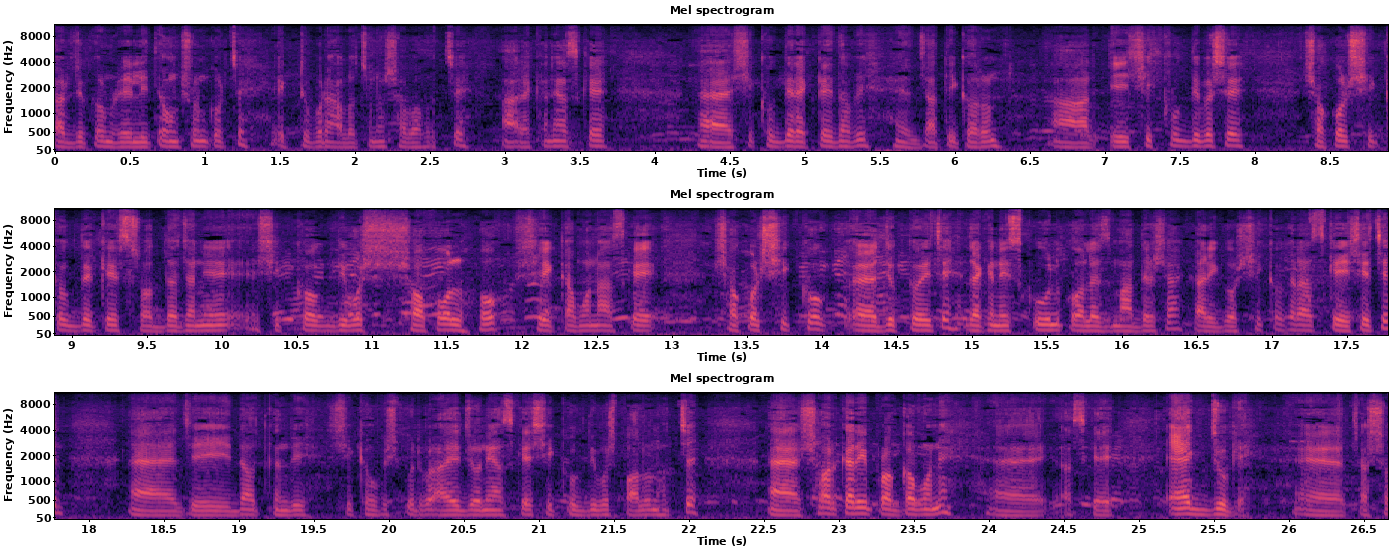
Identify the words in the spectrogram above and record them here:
কার্যক্রম র্যালিতে অংশগ্রহণ করছে। একটু পরে আলোচনা সভা হচ্ছে। আর এখানে আজকে শিক্ষকদের একটাই দাবি জাতিকরণ। আর এই শিক্ষক দিবসে সকল শিক্ষকদেরকে শ্রদ্ধা জানিয়ে শিক্ষক দিবস সফল হোক। সেই কামনা আজকে সকল শিক্ষক যুক্ত হয়েছে। যেখানে স্কুল, কলেজ, মাদ্রাসা, কারিগর শিক্ষকরা আজকে এসেছেন। যে দাউদকান্দি শিক্ষা অফিস পরিবার আয়োজনে আজকে শিক্ষক দিবস পালন হচ্ছে। সরকারি প্রজ্ঞাপনে আজকে একযোগে চারশো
